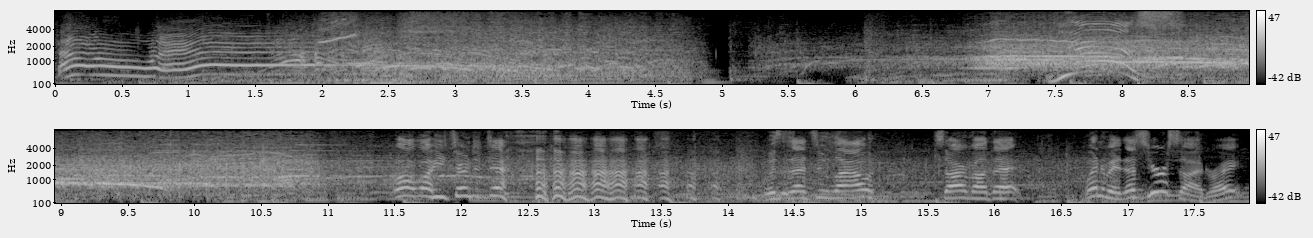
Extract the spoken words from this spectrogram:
so Yes! Oh, well, he turned it down. Was that too loud? Sorry about that. Wait a minute, that's your side, right?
